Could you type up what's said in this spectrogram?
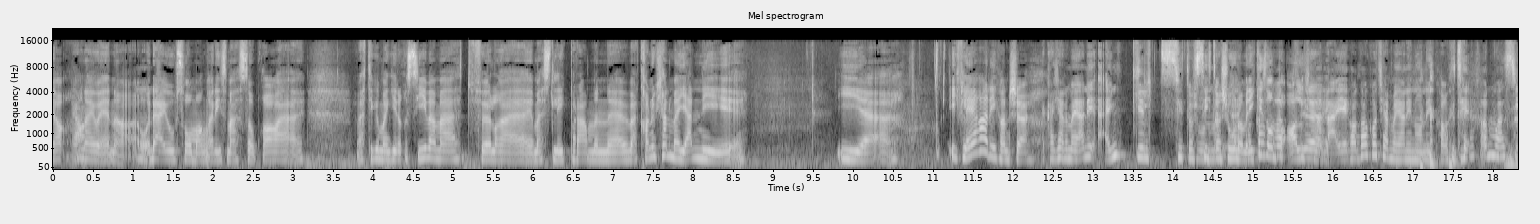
Ja, han er jo en av Og det er jo så mange av de som er så bra. Jeg vet ikke om jeg gidder å si hvem jeg føler jeg er mest lik på der, men eh, jeg kan jo kjenne meg igjen i i, eh, i flere av de, kanskje. Jeg kan kjenne meg igjen i enkeltsituasjoner. Situasjoner, men ikke sånn på alt, nei. Nei, jeg kan ikke akkurat kjenne meg igjen i noen av de karakterene, må jeg si.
